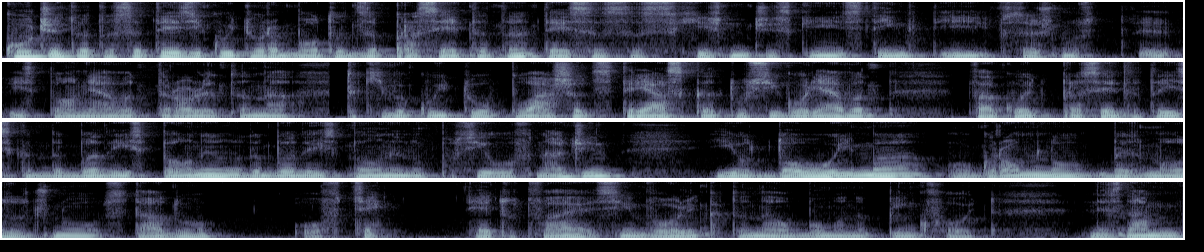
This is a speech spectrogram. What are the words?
Кучетата са тези, които работят за прасетата. Те са с хищнически инстинкт и всъщност е, изпълняват ролята на такива, които плашат, стряскат, осигуряват това, което прасетата искат да бъде изпълнено, да бъде изпълнено по силов начин. И отдолу има огромно безмозъчно стадо овце. Ето това е символиката на албума на Pink Floyd. Не знам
